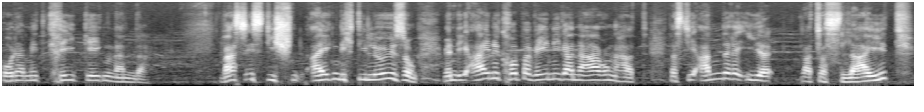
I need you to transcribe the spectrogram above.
oder mit Krieg gegeneinander? Was ist die, eigentlich die Lösung? Wenn die eine Gruppe weniger Nahrung hat, dass die andere ihr etwas Leid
